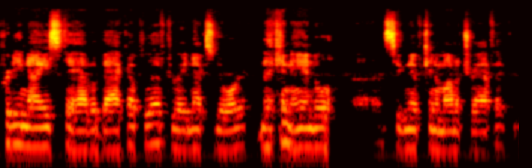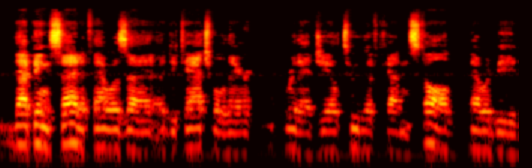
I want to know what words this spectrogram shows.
pretty nice to have a backup lift right next door that can handle a significant amount of traffic. That being said, if that was a, a detachable there where that JL2 lift got installed, that would be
